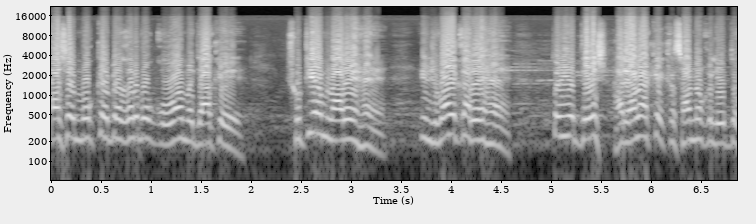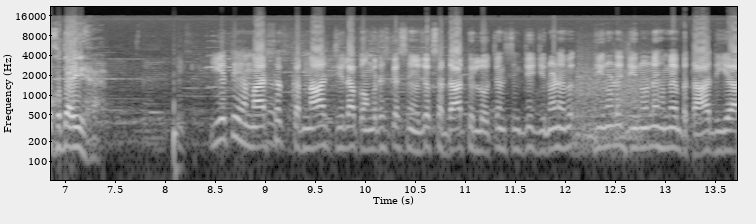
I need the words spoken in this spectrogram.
ऐसे मौके पे अगर वो गोवा में जाके छुट्टियाँ मना रहे हैं इंजॉय कर रहे हैं तो ये देश हरियाणा के किसानों के लिए दुखदाई है। ये थे हमारे साथ करनाल जिला कांग्रेस के संयोजक सरदार त्रिलोचन सिंह जी जिन्होंने जिन्होंने जिन्होंने हमें बता दिया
